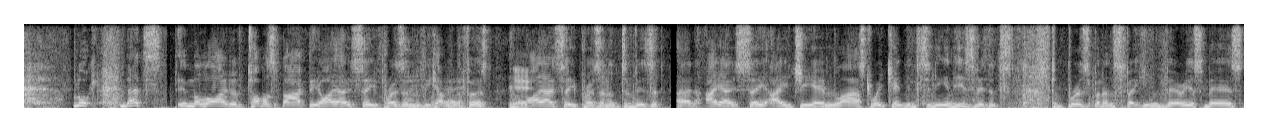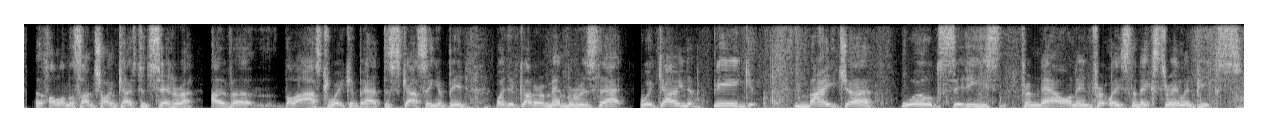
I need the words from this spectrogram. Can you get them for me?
look, that's in the light of Thomas Bach, the IOC president, becoming the first Yeah. IOC president to visit an AOC AGM last weekend in Sydney, and his visits to Brisbane and speaking with various mayors all on the Sunshine Coast, etc., over the last week about discussing a bid. What you've got to remember is that we're going to big, major world cities from now on in for at least the next three Olympics.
